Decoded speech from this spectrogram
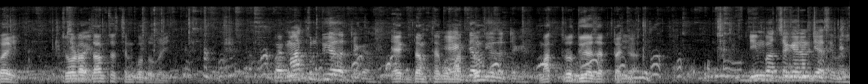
ভাই জোড়ার দাম চাচ্ছেন কত ভাই? মাত্র দুই হাজার টাকা। একদম থাকবে মাত্র? একদম দুই হাজার টাকা। মাত্র দুই হাজার টাকা। ডিম বাচ্চা গ্যারান্টি আছে ভাই।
